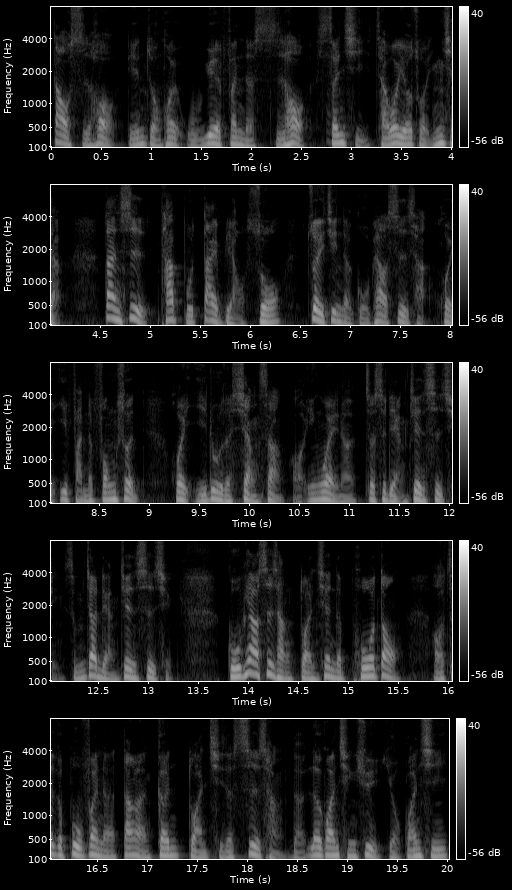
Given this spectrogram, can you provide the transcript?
到时候联总会五月份的时候升息才会有所影响。但是它不代表说最近的股票市场会一帆的风顺，会一路的向上哦，因为呢，这是两件事情。什么叫两件事情？股票市场短线的波动哦，这个部分呢，当然跟短期的市场的乐观情绪有关系，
